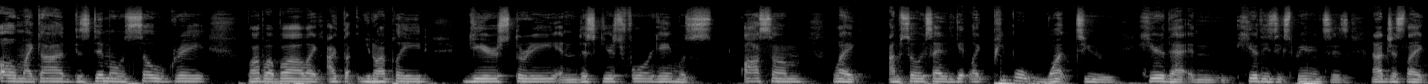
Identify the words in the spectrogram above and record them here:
oh my god, this demo is so great, blah blah blah. Like, I thought, you know, I played Gears three and this Gears four game was awesome. Like, I'm so excited to get like people want to hear that and hear these experiences, not just like,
